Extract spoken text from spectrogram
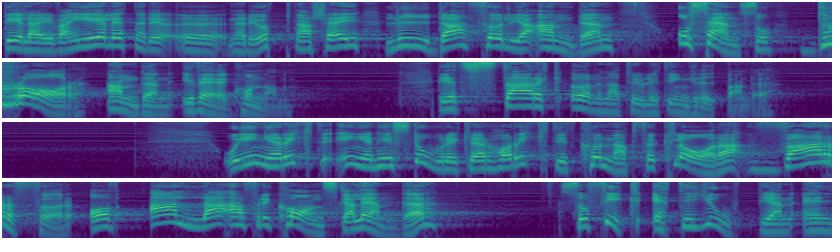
dela evangeliet när det, eh, när det öppnar sig, lyda, följa anden och sen så drar anden iväg honom. Det är ett starkt övernaturligt ingripande. Och ingen, rikt, ingen historiker har riktigt kunnat förklara varför av alla afrikanska länder så fick Etiopien en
